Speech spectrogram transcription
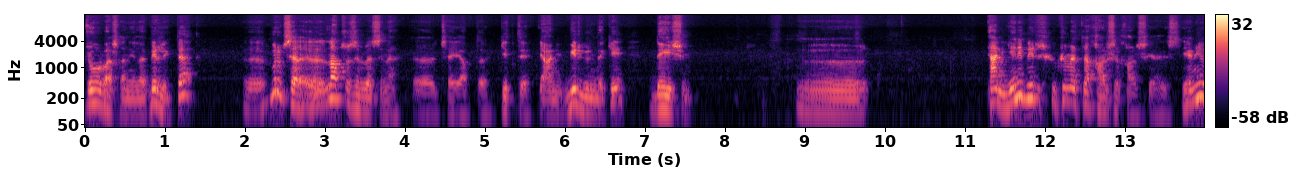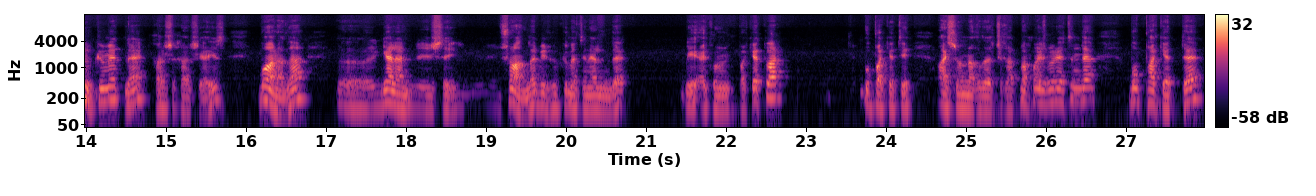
Cumhurbaşkanı ile birlikte e, Brüksel e, NATO zirvesine e, şey yaptı, gitti. Yani bir gündeki değişim. E, yani yeni bir hükümetle karşı karşıyayız. Yeni hükümetle karşı karşıyayız. Bu arada e, gelen işte şu anda bir hükümetin elinde bir ekonomik paket var. Bu paketi ay sonuna kadar çıkartmak mecburiyetinde. Bu pakette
